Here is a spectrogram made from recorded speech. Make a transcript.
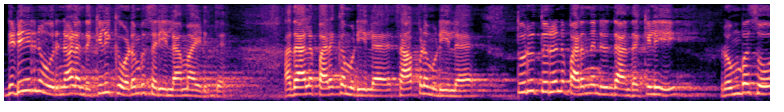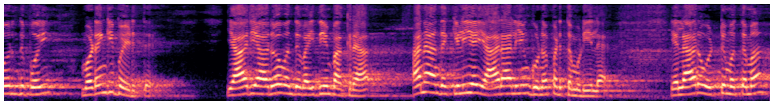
திடீர்னு ஒரு நாள் அந்த கிளிக்கு உடம்பு சரியில்லாமல் ஆயிடுத்து. அதால் பறக்க முடியல சாப்பிட முடியல. துரு துருன்னு பறந்துட்டு இருந்த அந்த கிளி ரொம்ப சோர்ந்து போய் முடங்கி போயிடுத்து. யார் யாரோ வந்து வைத்தியம் பார்க்குறா ஆனால் அந்த கிளியை யாராலையும் குணப்படுத்த முடியல. எல்லாரும் ஒட்டு மொத்தமாக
